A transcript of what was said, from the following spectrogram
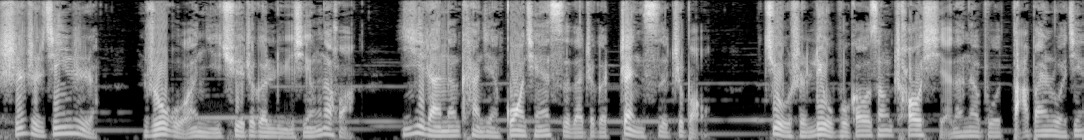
时至今日啊。如果你去这个旅行的话，依然能看见光前寺的这个镇寺之宝，就是六部高僧抄写的那部《大般若经》，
